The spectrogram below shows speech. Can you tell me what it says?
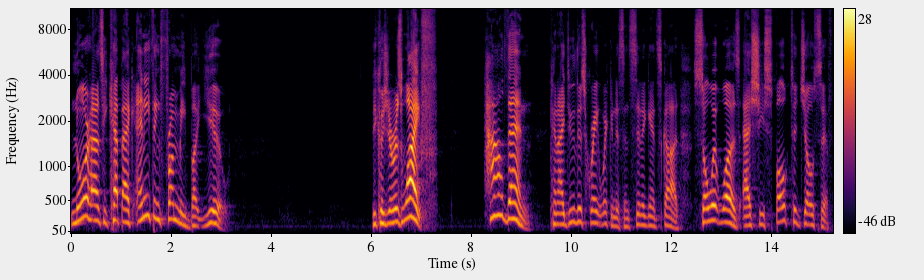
nor has he kept back anything from me but you. Because you're his wife. How then can I do this great wickedness and sin against God? So it was as she spoke to Joseph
